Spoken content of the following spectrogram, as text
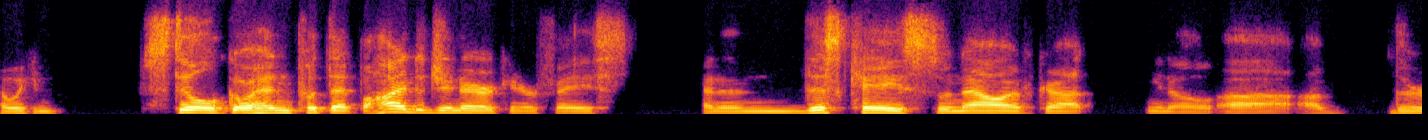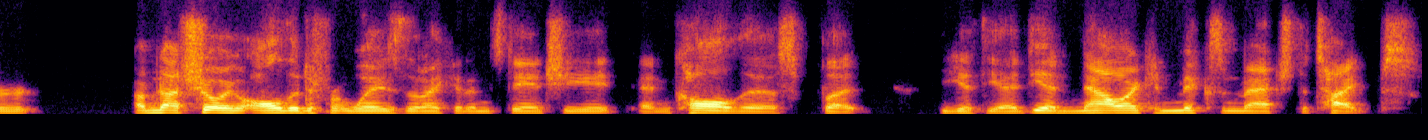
And we can still go ahead and put that behind a generic interface. And in this case, so now I've got, you know, uh, there, I'm not showing all the different ways that I could instantiate and call this, but you get the idea. Now I can mix and match the types.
